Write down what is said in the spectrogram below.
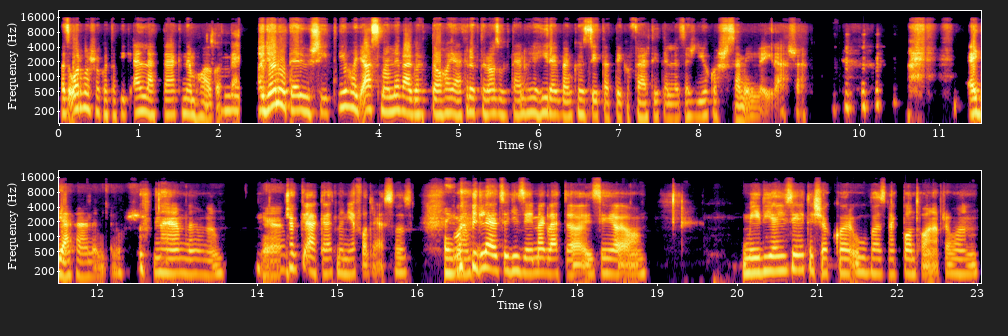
az orvosokat, akik ellátták, nem hallgatták. A gyanút erősíti, hogy Asman levágatta a haját rögtön azután, hogy a hírekben közzétették a feltételezés gyilkos személy leírását. Egyáltalán nem gyanús. Nem, nem, nem. Yeah. Csak el kellett menni a fodrászhoz. Vagy lehet, hogy izé meglátta izé a média izét, és akkor ú, az meg pont holnapra van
